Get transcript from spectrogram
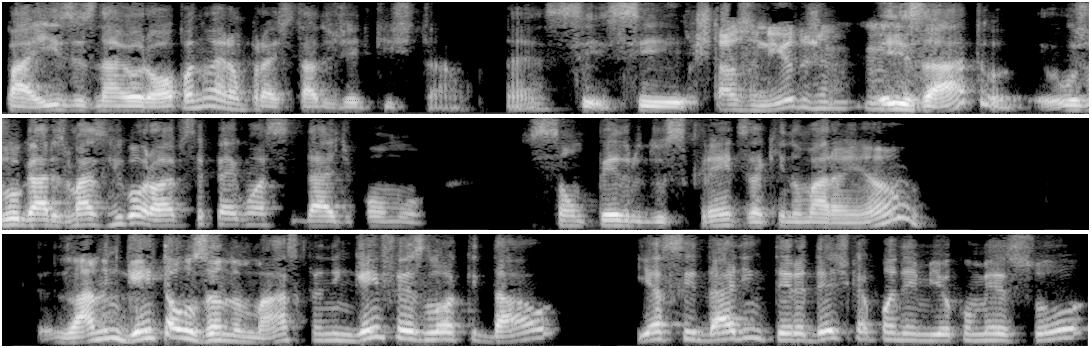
Países na Europa não eram para estar do jeito que estão. Né? Se, se... Estados Unidos, né? Hum. Exato. Os lugares mais rigorosos. Você pega uma cidade como São Pedro dos Crentes, aqui no Maranhão, lá ninguém está usando máscara, ninguém fez lockdown, e a cidade inteira, desde que a pandemia começou,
